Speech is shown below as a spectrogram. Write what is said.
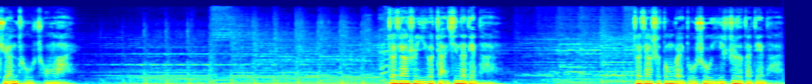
卷土重来。这将是一个崭新的电台，这将是东北独树一帜的电台，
